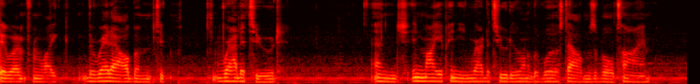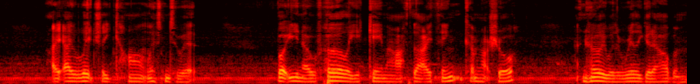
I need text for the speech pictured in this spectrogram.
they went from like the Red Album to Raditude, And in my opinion, Raditude is one of the worst albums of all time. I, I literally can't listen to it. But you know, Hurley came out after that, I think, I'm not sure. And Hurley was a really good album.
